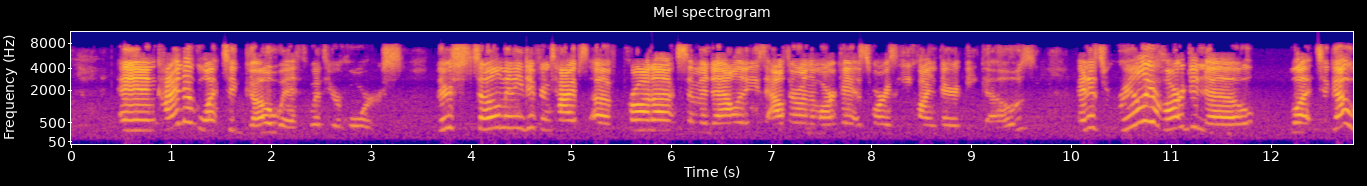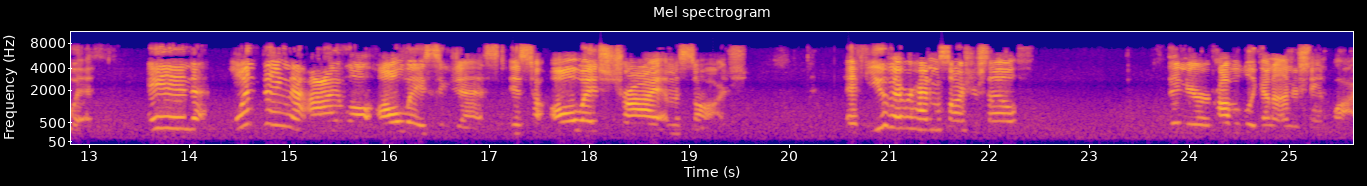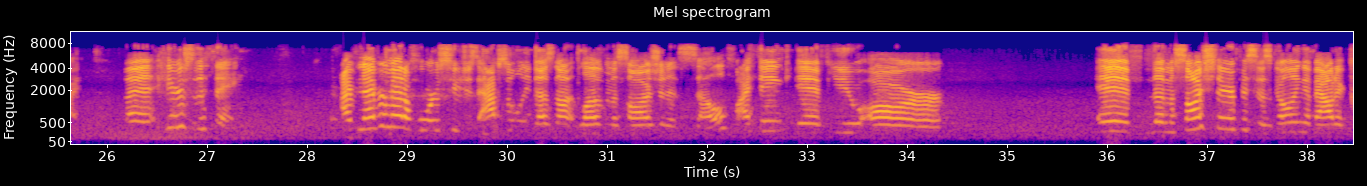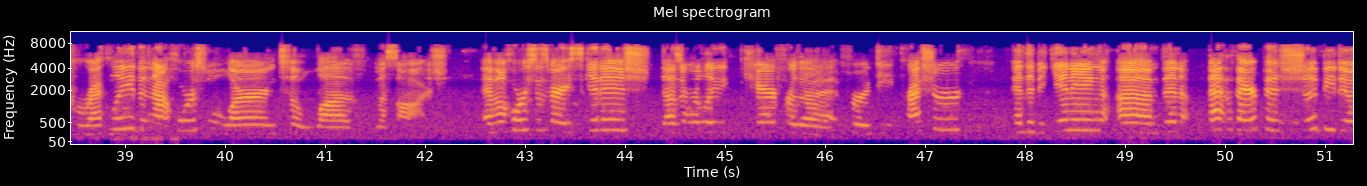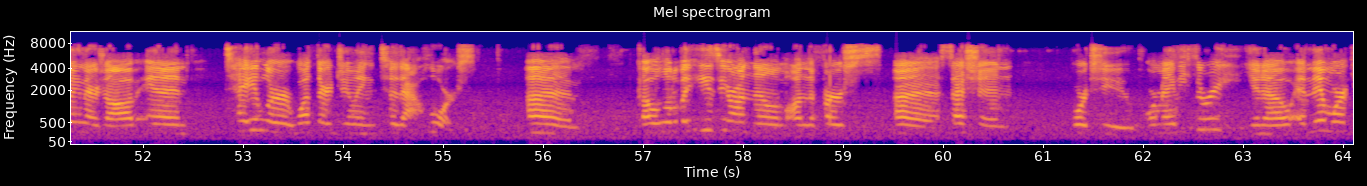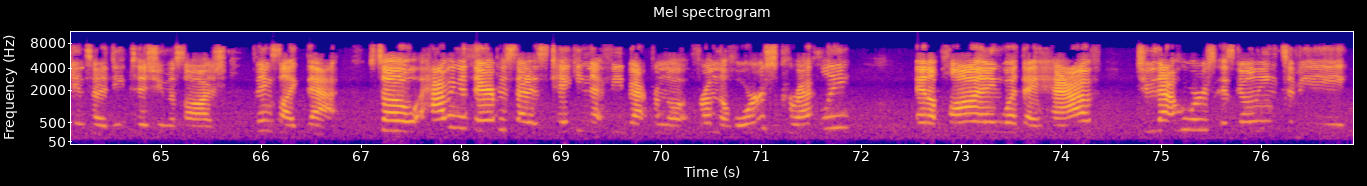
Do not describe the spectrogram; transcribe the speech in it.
and kind of what to go with with your horse. There's so many different types of products and modalities out there on the market as far as equine therapy goes, and it's really hard to know what to go with. And one thing that I will always suggest is to always try a massage. If you've ever had a massage yourself, then you're probably going to understand why. But here's the thing I've never met a horse who just absolutely does not love massage in itself. I think if you are if the massage therapist is going about it correctly, then that horse will learn to love massage. If a horse is very skittish, doesn't really care for the for deep pressure in the beginning, um, then that therapist should be doing their job and tailor what they're doing to that horse. Um, go a little bit easier on them on the first uh, session or two, or maybe three, you know, and then work into a deep tissue massage, things like that. So having a therapist that is taking that feedback from the from the horse correctly and applying what they have to that horse is going to be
